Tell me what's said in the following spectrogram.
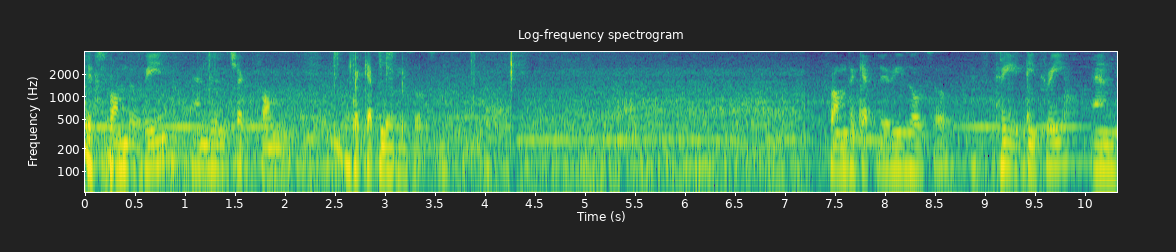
It's from the vein and we'll check from the capillaries also. From the capillaries also, it's 383 and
